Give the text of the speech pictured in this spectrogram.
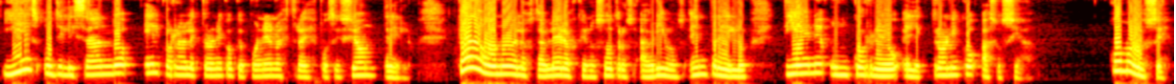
y es utilizando el correo electrónico que pone a nuestra disposición Trello. Cada uno de los tableros que nosotros abrimos en Trello tiene un correo electrónico asociado. ¿Cómo lo sé?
